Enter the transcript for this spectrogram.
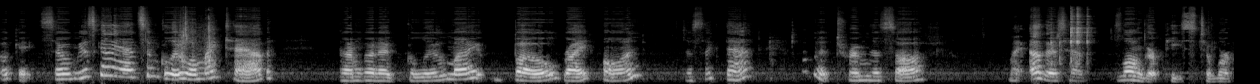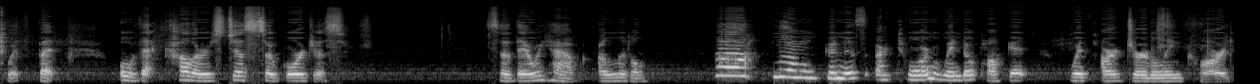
Okay, so I'm just going to add some glue on my tab. And I'm going to glue my bow right on, just like that. I'm going to trim this off. My others have longer piece to work with, but oh, that color is just so gorgeous. So there we have a little, ah, no goodness, our torn window pocket with our journaling card.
